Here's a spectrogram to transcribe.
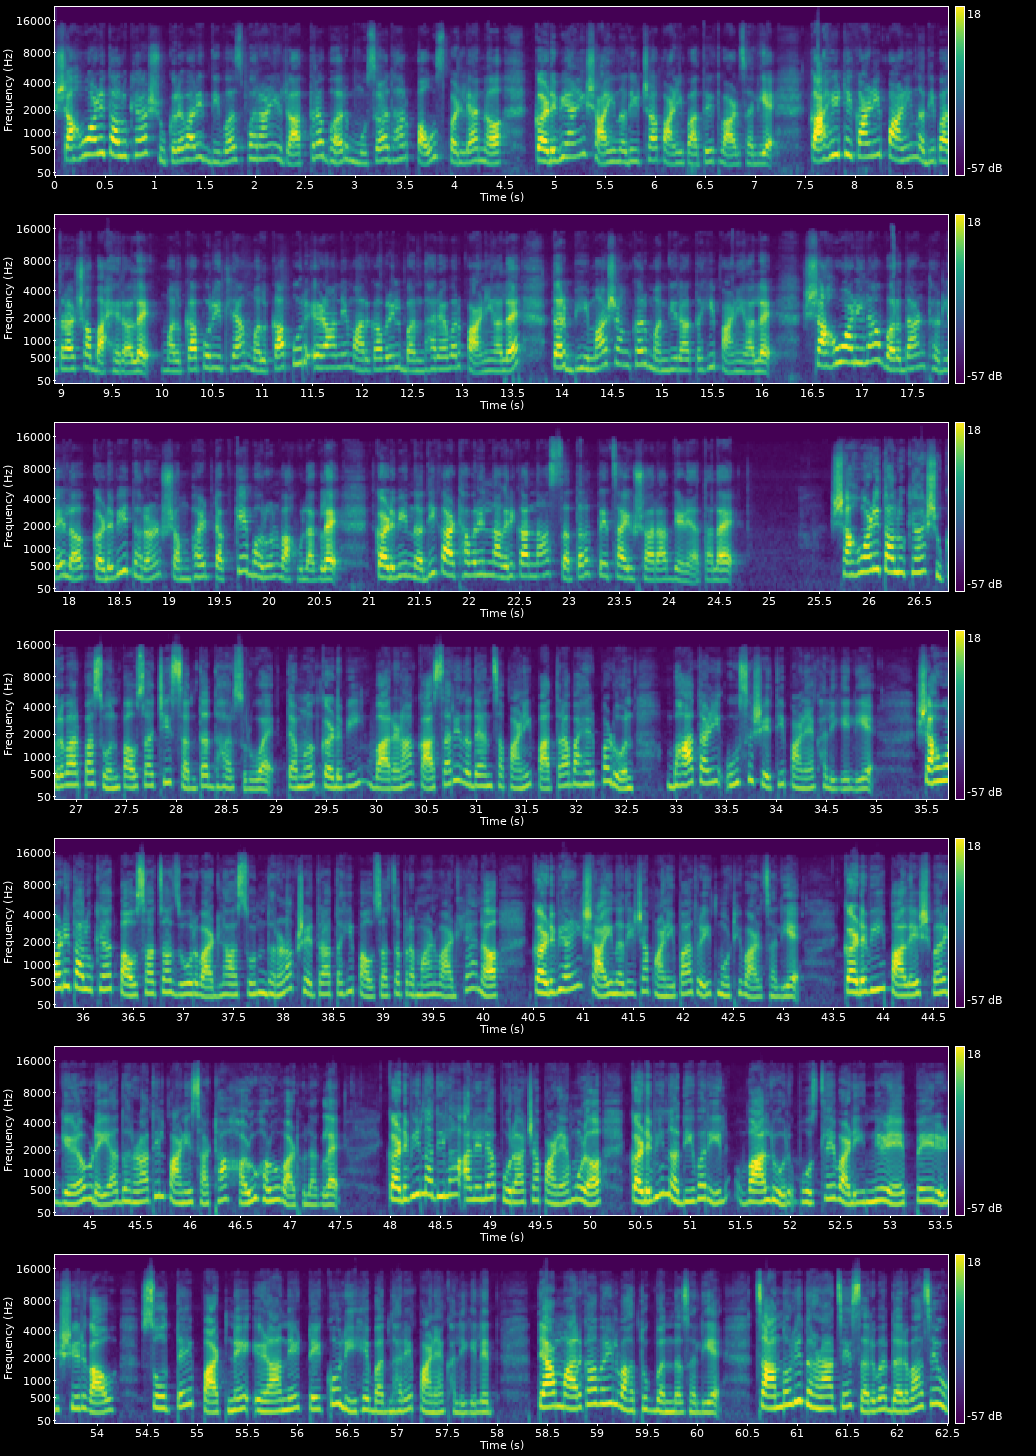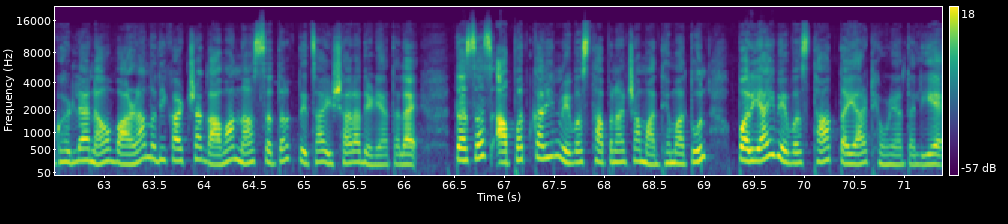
शाहूवाडी तालुक्यात शुक्रवारी दिवसभर आणि रात्रभर मुसळधार पाऊस पडल्यानं कडवी आणि शाई नदीच्या पाणी पातळीत वाढ झाली आहे. काही ठिकाणी पाणी नदीपात्राच्या बाहेर आलंय. मलकापूर इथल्या मलकापूर एळाने मार्गावरील बंधाऱ्यावर पाणी आलंय तर भीमाशंकर मंदिरातही पाणी आलंय. शाहूवाडीला वरदान ठरलेलं कडवी धरण शंभर टक्के भरून वाहू लागलंय. कडवी नदी काठावरील नागरिकांना सतर्कतेचा इशारा देण्यात आलाय. शाहवाडी तालुक्यात शुक्रवारपासून पावसाची संततधार सुरू आहे. त्यामुळे कडवी वारणा कासारी नद्यांचं पाणी पात्राबाहेर पडून भात आणि ऊस शेती पाण्याखाली गेली आहे. शाहवाडी तालुक्यात पावसाचा जोर वाढला असून धरण क्षेत्रातही पावसाचं प्रमाण वाढल्यानं कडवी आणि शाई नदीच्या पाणी पातळीत मोठी वाढ झाली आहे. कडवी पालेश्वर गेळवडे या धरणातील पाणीसाठा हळूहळू वाढू लागलाय. कडवी नदीला आलेल्या पुराच्या पाण्यामुळं कडवी नदीवरील वालूर भोसलेवाडी निळे पेरीड शिरगाव सोते पाटणे एळाणे टेकोली हे बंधारे पाण्याखाली गेलेत. त्या मार्गावरील वाहतूक बंद झाली आहे चांदोली धरणाचे सर्व दरवाजे उघडल्यानं वारणा नदीकाठच्या गावांना सतर्कतेचा इशारा देण्यात आलाय. तसंच आपत्कालीन व्यवस्थापनाच्या माध्यमातून पर्यायी व्यवस्था तयार ठेवण्यात आली आहे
